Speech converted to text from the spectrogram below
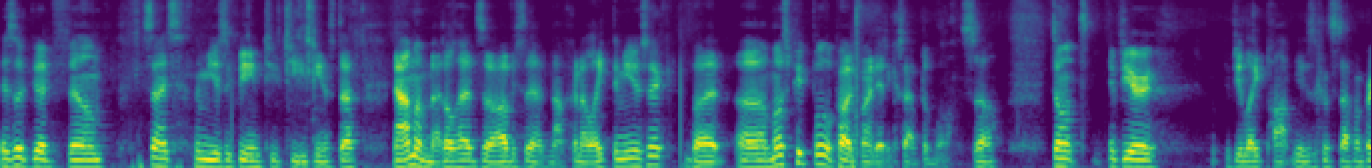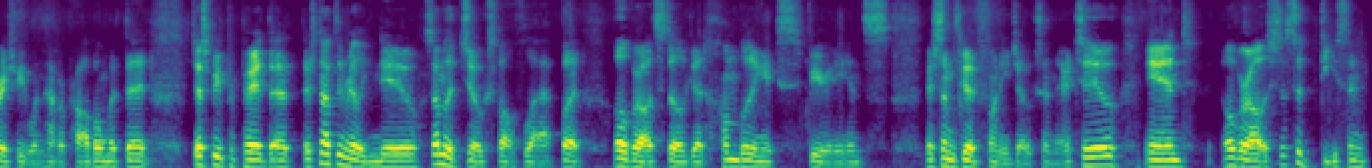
is a good film. Besides the music being too cheesy and stuff. Now I'm a metalhead, so obviously I'm not gonna like the music, but uh, most people will probably find it acceptable. So, don't if you're if you like pop music and stuff, I'm pretty sure you wouldn't have a problem with it. Just be prepared that there's nothing really new. Some of the jokes fall flat, but overall, it's still a good, humbling experience. There's some good, funny jokes in there too, and overall, it's just a decent,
